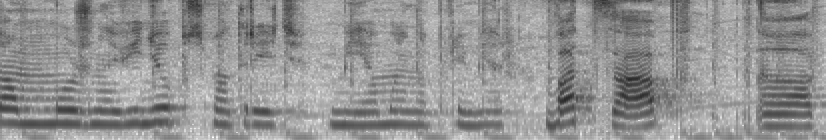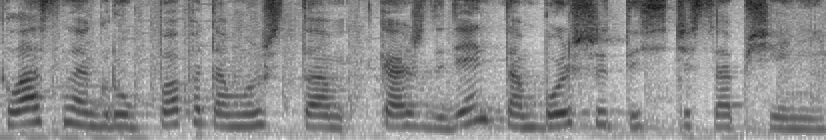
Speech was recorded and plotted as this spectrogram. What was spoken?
Там можно видео посмотреть, мемы, например. WhatsApp. э, Классная группа, потому что каждый день там больше тысячи сообщений.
